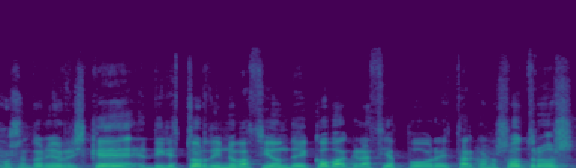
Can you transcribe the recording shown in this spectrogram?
José Antonio Risqué, director de innovación de COVA, gracias por estar con nosotros.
